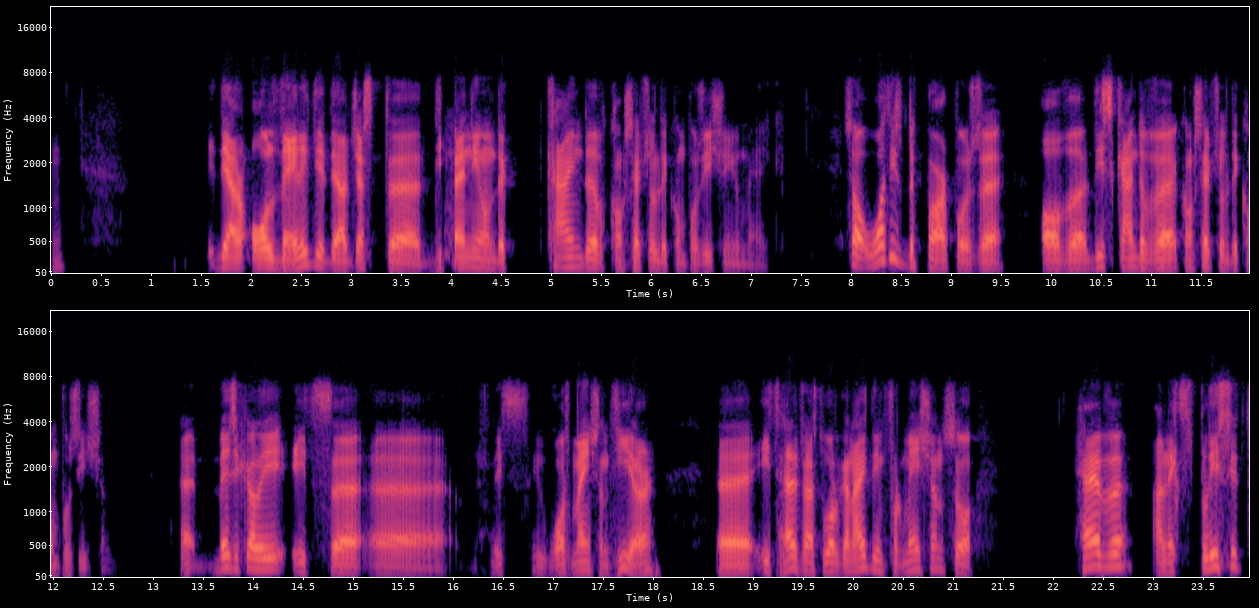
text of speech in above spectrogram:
Hmm. They are all valid, they are just uh, depending on the kind of conceptual decomposition you make. So what is the purpose uh, of uh, this kind of uh, conceptual decomposition? basically, it's, it's, it was mentioned here. it helps us to organize the information. So have an explicit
